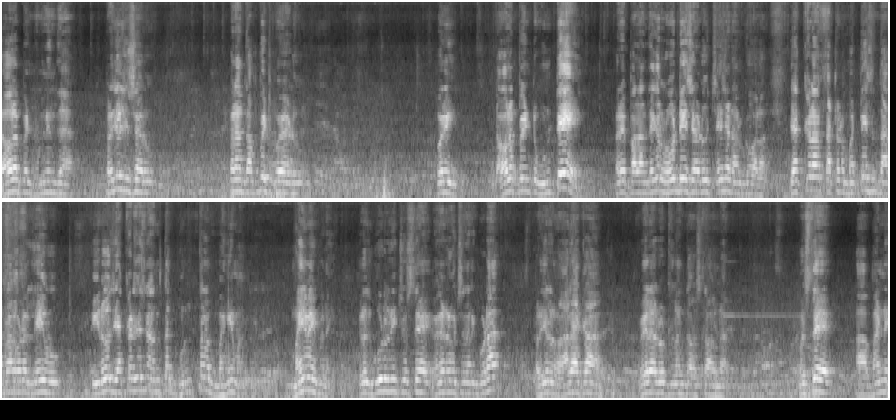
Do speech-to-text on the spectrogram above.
డెవలప్మెంట్ ఉండిందా? ప్రజలు చూశారు. మరి అంత అప్పు పెట్టిపోయాడు మరి డెవలప్మెంట్ ఉంటే మరి పలానా దగ్గర రోడ్డు వేసాడు చేశాడు అనుకోవాలా? ఎక్కడ కట్టడం బట్టేసిన దాఖలాలు కూడా లేవు. ఈరోజు ఎక్కడ చూసినా అంత గుంతల మహిమ. మహిమైపోయినాయి. ఈరోజు గూడూరు నుంచి చూస్తే వెంకటగిరి వచ్చేదానికి కూడా ప్రజలు రాలేక వేరే రూట్లంతా వస్తూ ఉన్నారు. వస్తే ఆ బండి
